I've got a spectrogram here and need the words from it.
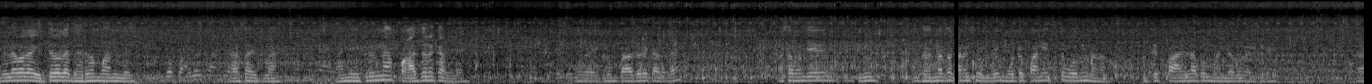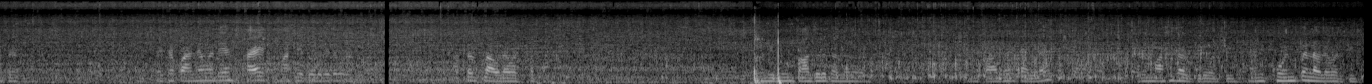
गेलं बघा इथं बघा धरम बांधलंय. त्या साईडला. आणि इकडून ना पाजर काढलाय. इकडून पाजर काढलाय. असं म्हणजे तिकडून धरणाचं पाणी सोडलंय. मोठं पाणी तर वरून म्हणा तिथे पाळणा पण म्हणलं बघा इकडे. त्या साईडला. त्याच्या पाण्यामध्ये आहेत मासे वगैरे ते बघा. आताच लावलं वाटतं. आणि दोन पाजर काढलं पाजर काढलं. आणि मासे चालतील वरती. आणि खोन पण लावल्यावरती वरती.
